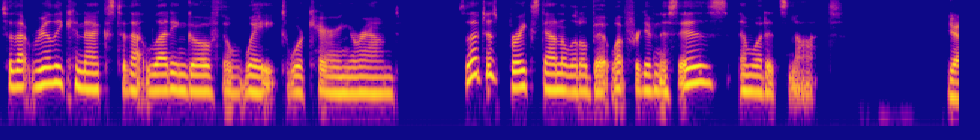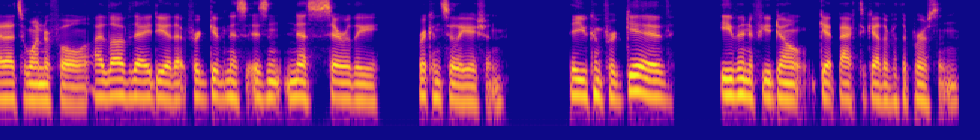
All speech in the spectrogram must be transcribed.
So that really connects to that letting go of the weight we're carrying around. So that just breaks down a little bit what forgiveness is and what it's not. Yeah, that's wonderful. I love the idea that forgiveness isn't necessarily reconciliation that you can forgive even if you don't get back together with the person.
